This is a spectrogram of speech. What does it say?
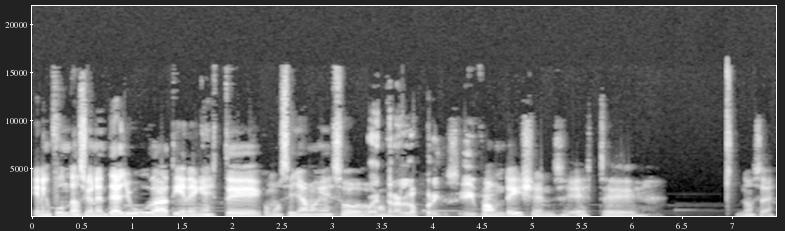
Tienen fundaciones de ayuda, tienen este, ¿cómo se llaman eso? Muestran los principios. foundations, este, no sé.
